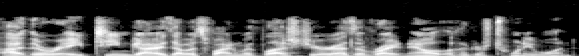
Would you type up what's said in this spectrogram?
I, there were 18 guys I was fine with last year. As of right now, it looks like there's 21.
